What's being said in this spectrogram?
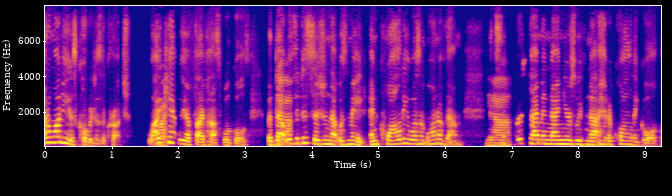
I don't want to use COVID as a crutch. Why Right. can't we have five hospital goals? But that Yeah. was a decision that was made, and quality wasn't one of them. It's yeah. the first time in nine years we've not had a quality goal.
